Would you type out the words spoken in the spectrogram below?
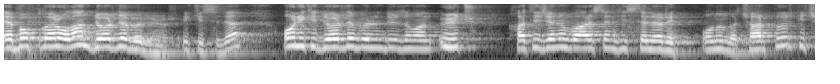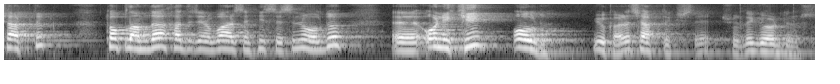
ebopları olan 4'e bölünür ikisi de. 12 4'e bölündüğü zaman 3, Hatice'nin varislerinin hisseleri onunla çarpılır ki çarptık. Toplamda Hatice'nin varisinin hissesi ne oldu? Ee, 12 oldu. Yukarı çarptık işte. Şurada gördünüz.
